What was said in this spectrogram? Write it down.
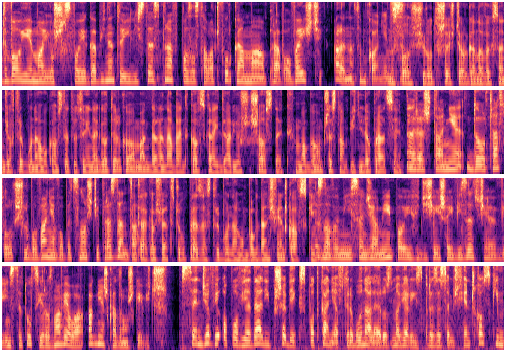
Dwoje ma już swoje gabinety i listę spraw. Pozostała czwórka ma prawo wejść, ale na tym koniec. Spośród sześciorga nowych sędziów Trybunału Konstytucyjnego tylko Magdalena Będkowska i Dariusz Szostek mogą przystąpić do pracy. Reszta nie do czasu ślubowania w obecności prezydenta. Tak oświadczył prezes Trybunału Bogdan Święczkowski. Z nowymi sędziami po ich dzisiejszej wizycie w instytucji rozmawiała Agnieszka Drążkiewicz. Sędziowie opowiadali przebieg spotkania w Trybunale, rozmawiali z prezesem Święczkowskim,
